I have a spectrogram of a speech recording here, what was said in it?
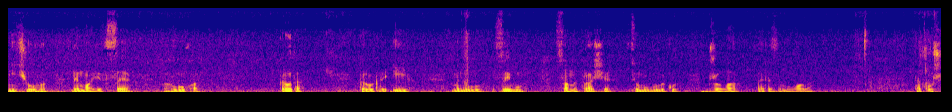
нічого немає. Все глухо. Круто? Круто. І минулу зиму саме краще в цьому вулику бджола перезимувала. Також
